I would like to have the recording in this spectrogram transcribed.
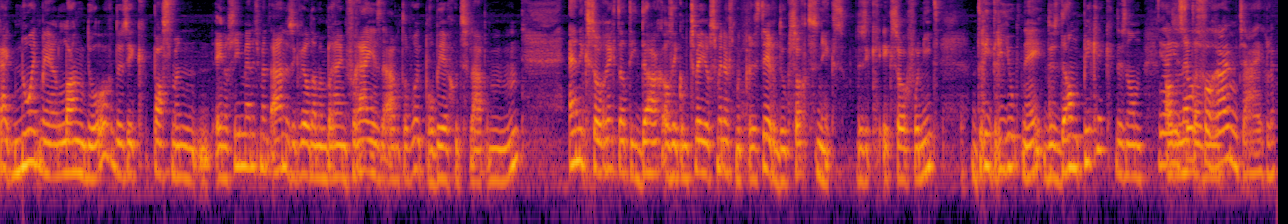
ga ik nooit meer lang door. Dus ik pas mijn energiemanagement aan. Dus ik wil dat mijn brein vrij is de avond ervoor. Ik probeer goed te slapen. Mhm. En ik zorg dat die dag, als ik om twee uur s middags moet presenteren, doe ik s ochtends niks. Dus ik, ik zorg voor niet drie driehoek, nee. Dus dan piek ik. Dus dan, ja, als je zorgt voor ruimte eigenlijk.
